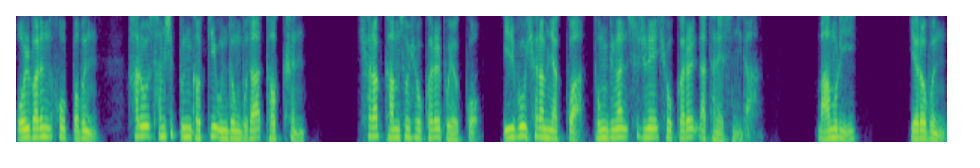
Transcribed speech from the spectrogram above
올바른 호흡법은 하루 30분 걷기 운동보다 더 큰 혈압 감소 효과를 보였고 일부 혈압약과 동등한 수준의 효과를 나타냈습니다. 마무리 여러분,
